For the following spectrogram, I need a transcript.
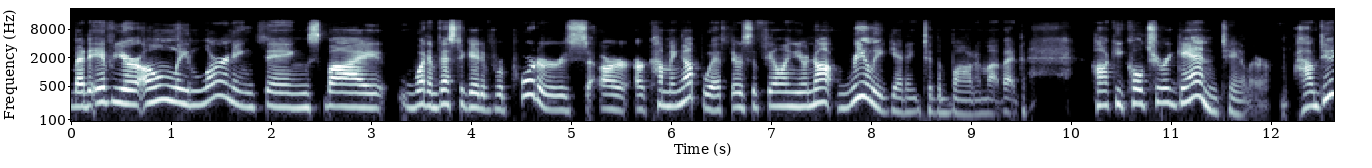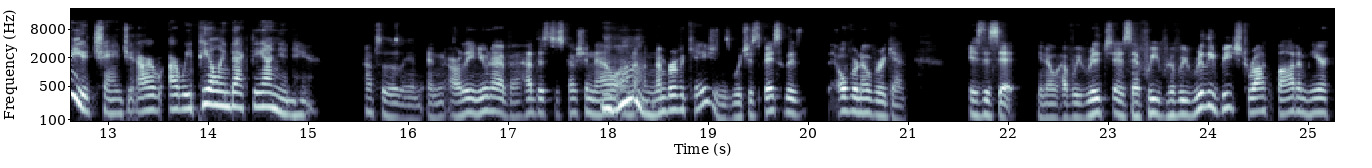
But if you're only learning things by what investigative reporters are, are coming up with, there's the feeling you're not really getting to the bottom of it. Hockey culture again, Taylor. How do you change it? Are, are we peeling back the onion here? Absolutely. And, and Arlene, you and I have had this discussion now mm-hmm. on a, a number of occasions, which is basically over and over again is this it? You know, have we reached as have we have we really reached rock bottom here?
